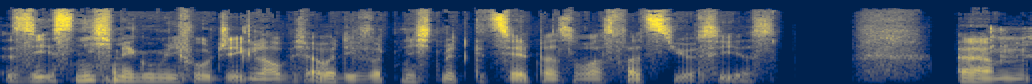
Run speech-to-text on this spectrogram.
Sie ist nicht mehr Gumi Fuji, glaube ich, aber die wird nicht mitgezählt bei sowas, falls die UFC ist. Ähm,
